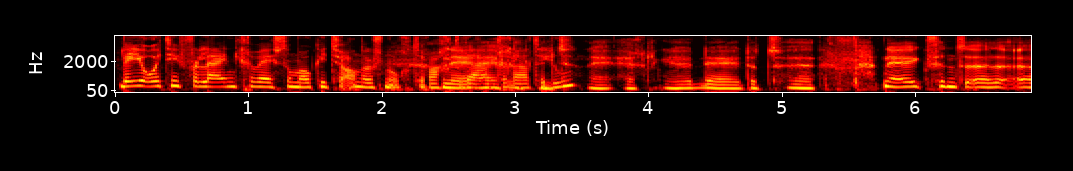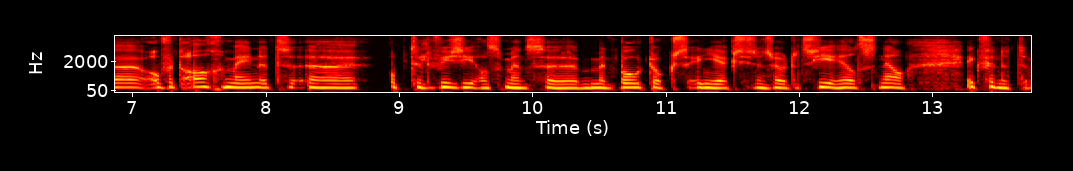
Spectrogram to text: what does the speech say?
ben je ooit in verleiding geweest om ook iets anders nog erachteraan nee, te laten niet. doen? Nee, eigenlijk nee. Dat, uh, nee, ik vind uh, uh, over het algemeen het op televisie als mensen met botox-injecties en zo, dat zie je heel snel. Ik vind het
